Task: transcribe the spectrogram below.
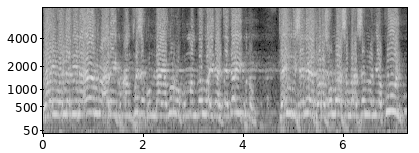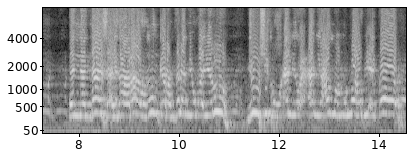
يا أيها الذين آمنوا عليكم أنفسكم لا يضركم من ضل إذا اهتديتم. فإني سمعت رسول الله صلى الله عليه وسلم يقول إن الناس إذا رأوا منكرا فلم يغيروه يوشك أن أن يعمهم الله بعقاب.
